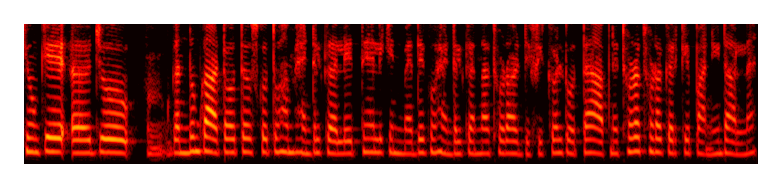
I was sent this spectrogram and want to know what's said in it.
क्योंकि जो गंदम का आटा होता है उसको तो हम हैंडल कर लेते हैं, लेकिन मैदे को हैंडल करना थोड़ा डिफ़िकल्ट होता है। आपने थोड़ा थोड़ा करके पानी डालना है।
